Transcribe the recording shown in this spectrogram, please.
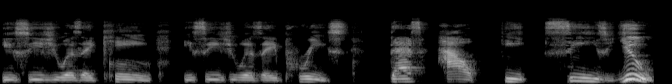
He sees you as a king. He sees you as a priest. That's how he sees you.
